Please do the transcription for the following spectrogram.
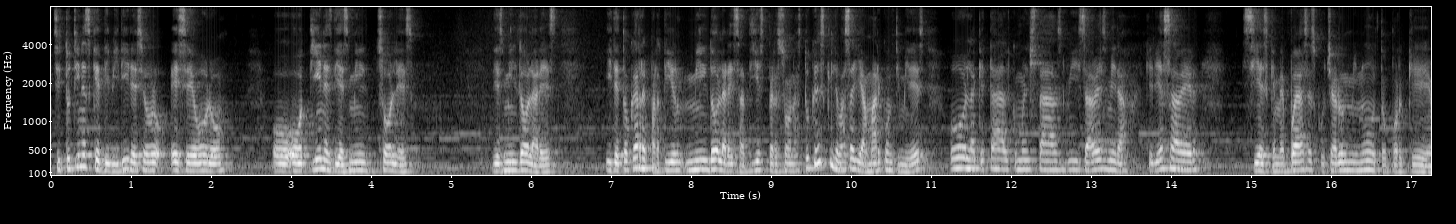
si tú tienes que dividir ese oro, ese oro o, tienes 10 mil soles, 10 mil dólares, y te toca repartir mil dólares a 10 personas, ¿tú crees que le vas a llamar con timidez? Hola, ¿qué tal? ¿Cómo estás, Luis? Sabes, mira, quería saber si es que me puedas escuchar un minuto, porque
